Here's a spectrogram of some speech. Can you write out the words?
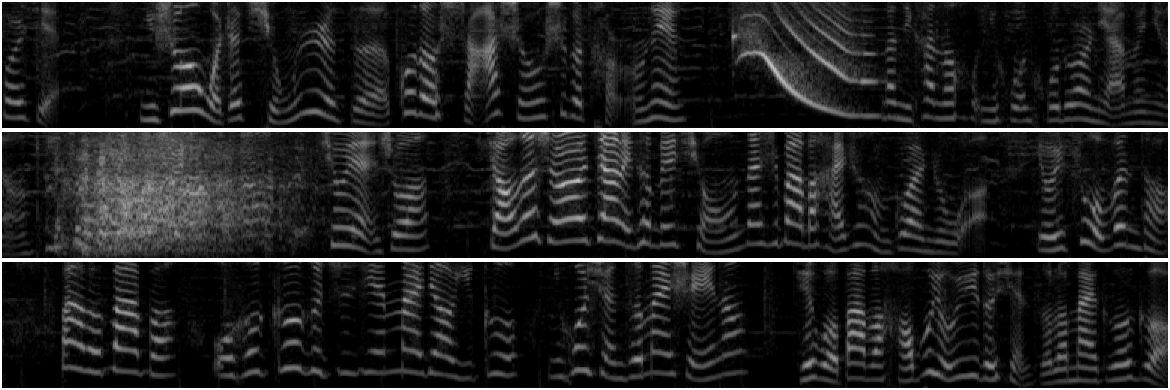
波儿姐，你说我这穷日子过到啥时候是个头呢？那你看能你活活多少年呗？你能？” 秋远说：“小的时候家里特别穷，但是爸爸还是很惯着我。”有一次我问他：“爸爸，爸爸，我和哥哥之间卖掉一个，你会选择卖谁呢？”结果爸爸毫不犹豫地选择了卖哥哥。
